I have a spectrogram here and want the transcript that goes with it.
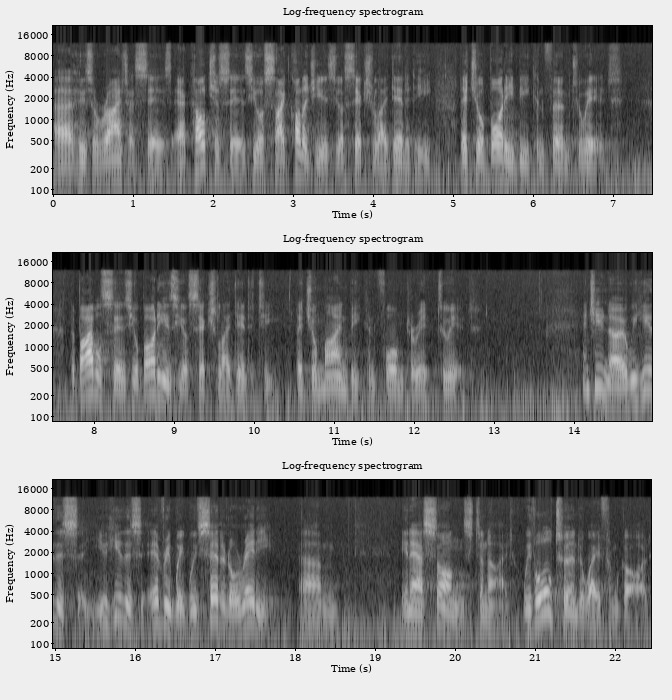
uh, who's a writer, says Our culture says your psychology is your sexual identity, let your body be conformed to it. The Bible says your body is your sexual identity, let your mind be conformed to it. To it. And you know, we hear this, you hear this every week. We've said it already um, in our songs tonight. We've all turned away from God.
